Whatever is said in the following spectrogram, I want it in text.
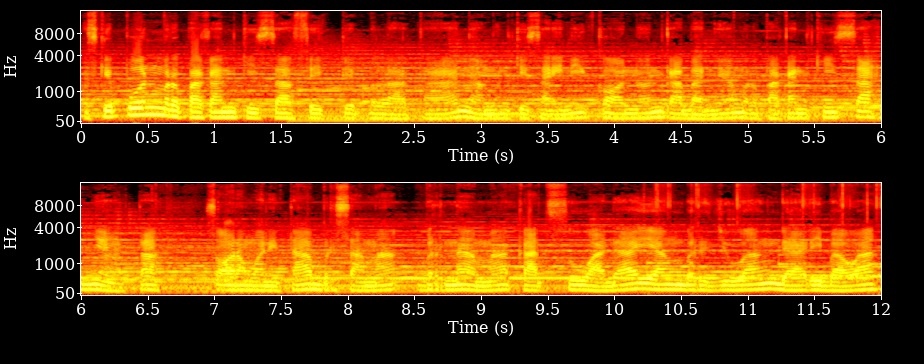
Meskipun merupakan kisah fiktif belaka, namun kisah ini konon kabarnya merupakan kisah nyata seorang wanita bersama bernama Katsuwada yang berjuang dari bawah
